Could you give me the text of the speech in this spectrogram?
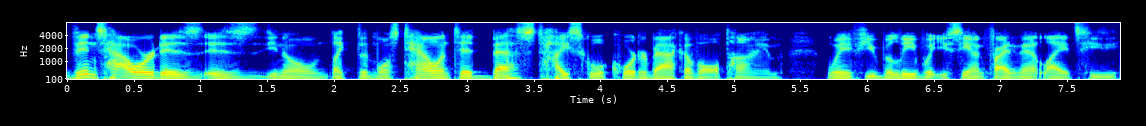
Vince Howard is is you know like the most talented, best high school quarterback of all time. If you believe what you see on Friday Night Lights, he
